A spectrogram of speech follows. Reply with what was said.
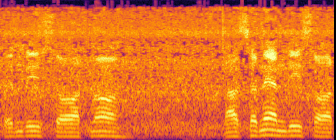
เป็นรีสอร์ทเนาะตาดสแน่นรีสอร์ท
